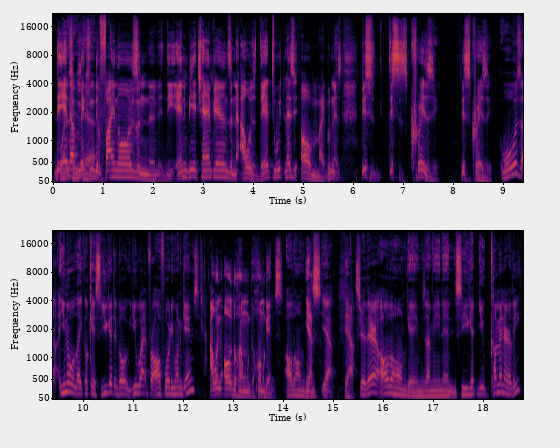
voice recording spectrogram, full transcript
They What end up season, making yeah. the finals and the NBA champions, and I was there to witness it. Oh my goodness, this is this is crazy. This is crazy. What was you know like okay? So you get to go. You went for all forty-one games, I went all the home home games. all the home games. Yes. Yeah. Yeah. So you're there all the home games. I mean, and so you get you come in early.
